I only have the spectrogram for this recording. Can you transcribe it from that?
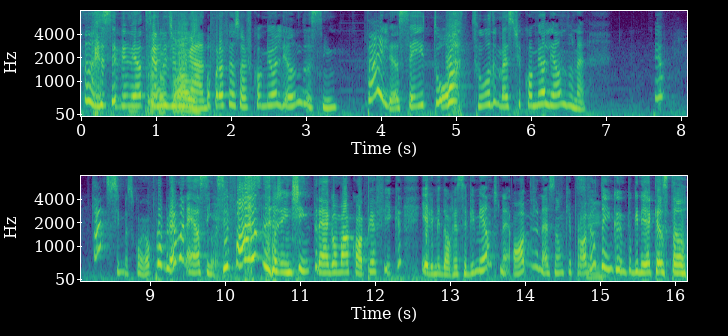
o recebimento. Sendo advogado. O professor ficou me olhando assim. Tá, ele aceitou tudo, mas ficou me olhando, né? Eu, tá, sim, mas qual é o problema, né? É assim que se faz, né? A gente entrega uma cópia, fica, e ele me dá o recebimento, né? Óbvio, né? Senão que prova Sim. eu tenho que eu impugnei a questão,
